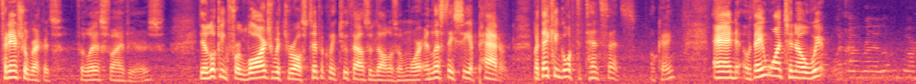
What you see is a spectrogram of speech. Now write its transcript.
financial records for the last five years. They're looking for large withdrawals, typically $2,000 or more, unless they see a pattern. But they can go up to 10 cents, okay? And they want to know where, What number are they looking for?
